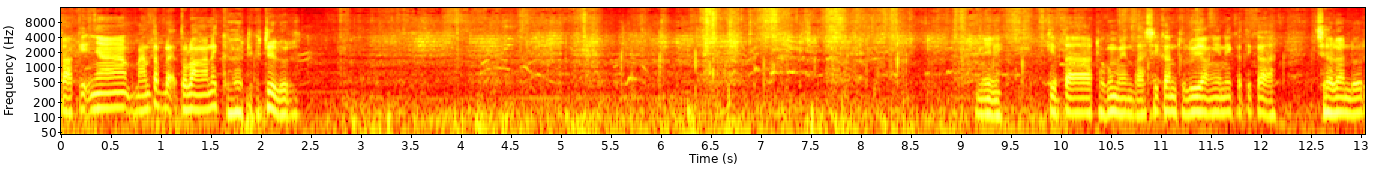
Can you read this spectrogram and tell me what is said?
Kakinya mantep lek tulangannya gede-gede lur. Nih kita dokumentasikan dulu yang ini ketika jalan lur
